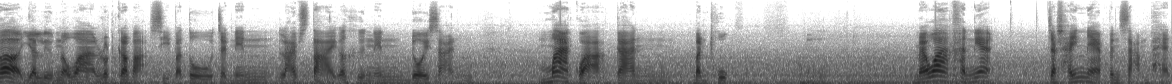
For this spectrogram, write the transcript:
ก็อย่าลืมนะว่ารถกระบะ 4 ประตูจะเน้นไลฟ์สไตล์ก็คือเน้นโดยสารมากกว่าการบรรทุก แม้ว่าคันเนี้ยจะใช้แหนบเป็น 3 แผ่น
